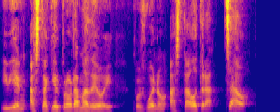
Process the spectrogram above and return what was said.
Y bien, hasta aquí el programa de hoy. Pues bueno, hasta otra. Chao.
